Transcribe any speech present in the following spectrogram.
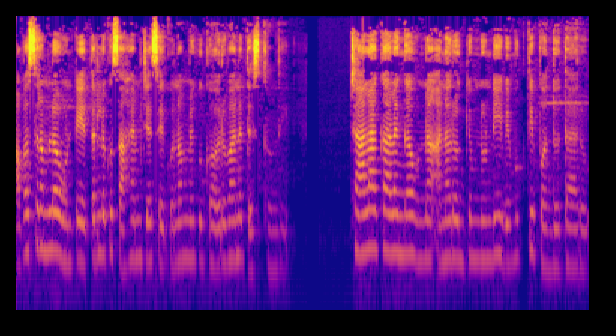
అవసరంలో ఉంటే ఇతరులకు సహాయం చేసే గుణం మీకు గౌరవాన్ని తెస్తుంది. చాలా కాలంగా ఉన్న అనారోగ్యం నుండి విముక్తి పొందుతారు.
